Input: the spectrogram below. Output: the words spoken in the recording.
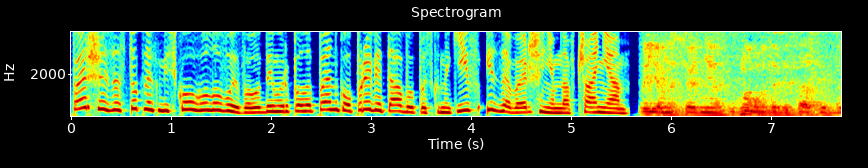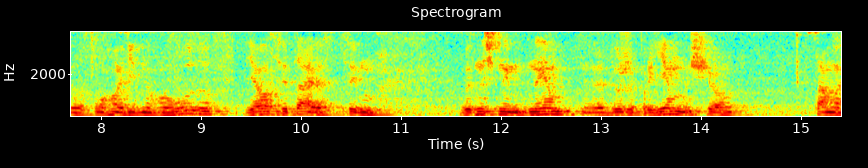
Перший заступник міського голови Володимир Пилипенко привітав випускників із завершенням навчання. Приємно сьогодні знову завітати до свого рідного вузу. Я вас вітаю з цим визначним днем. Е, Дуже приємно, що саме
